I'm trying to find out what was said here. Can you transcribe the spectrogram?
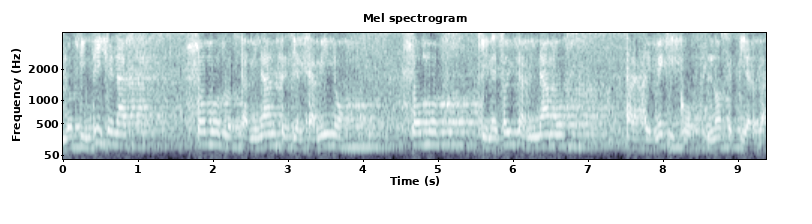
los indígenas somos los caminantes y el camino, somos quienes hoy caminamos para que México no se pierda.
